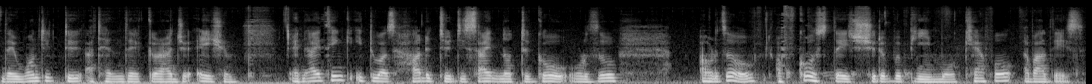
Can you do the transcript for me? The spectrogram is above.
they wanted to attend their graduation and I think it was hard to decide not to go although although of course they should have been more careful about this.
